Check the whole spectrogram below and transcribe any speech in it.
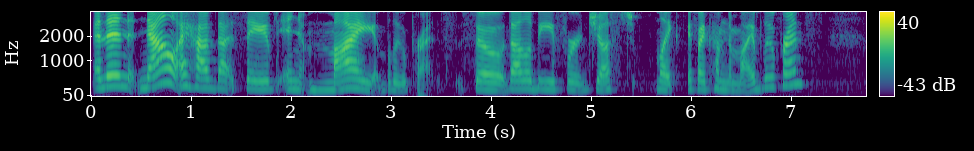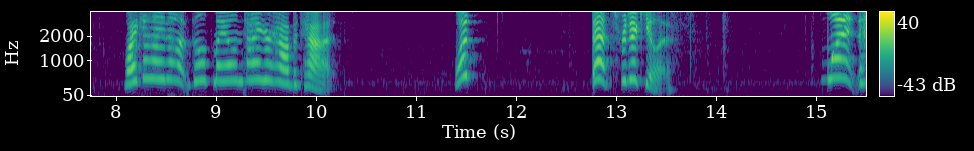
And then now I have that saved in my blueprints. So that'll be for just like if I come to my blueprints, why can I not build my own tiger habitat? What? That's ridiculous. What?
